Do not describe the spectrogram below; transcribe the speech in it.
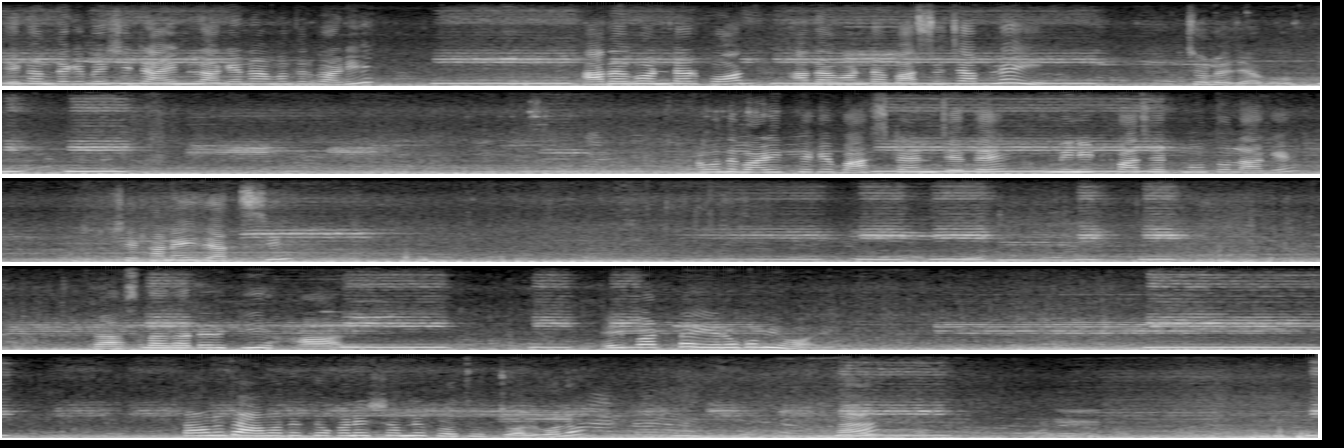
এখান থেকে বেশি টাইম লাগে না আমাদের বাড়ি। আধা ঘণ্টার পথ, আধা ঘণ্টা বাসে চাপলেই চলে যাব। আমাদের বাড়ির থেকে বাস স্ট্যান্ড যেতে মিনিট পাঁচেক মতো লাগে। সেখানেই যাচ্ছি। রাস্তাঘাটের কি হাল? এই পাটটা এরকমই হয়। তাহলে তো আমাদের দোকানের সামনে প্রচুর জল বলো। হ্যাঁ?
